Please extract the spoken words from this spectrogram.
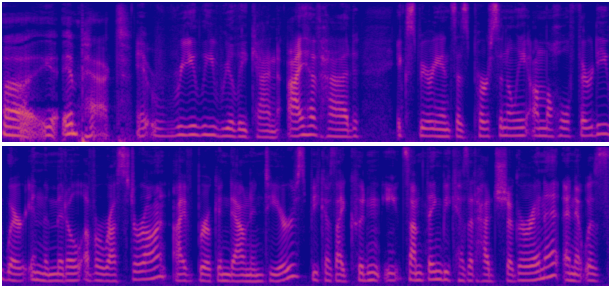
uh, impact. It really, really can. I have had experiences personally on the whole 30 where in the middle of a restaurant I've broken down in tears because I couldn't eat something because it had sugar in it and it was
